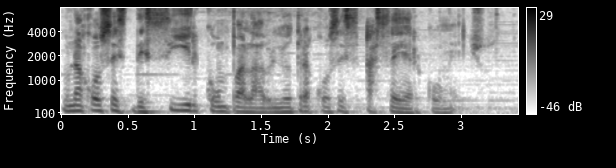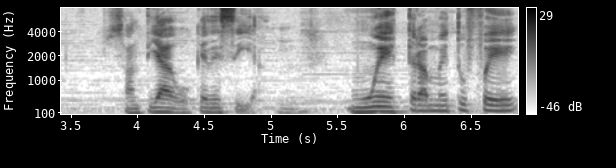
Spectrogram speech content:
una cosa es decir con palabras y otra cosa es hacer con hechos. Santiago, ¿qué decía? Muéstrame tu fe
